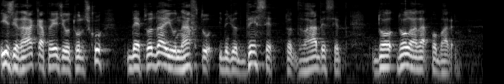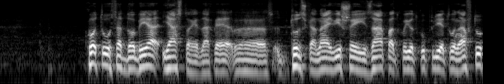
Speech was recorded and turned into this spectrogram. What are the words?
iz Iraka pređe u Tursku, gde prodaju naftu između 10 do 20 do, dolara po barem. Ko tu sad dobija, jasno je, dakle, e, Turska najviše i Zapad koji otkupljuje tu naftu,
